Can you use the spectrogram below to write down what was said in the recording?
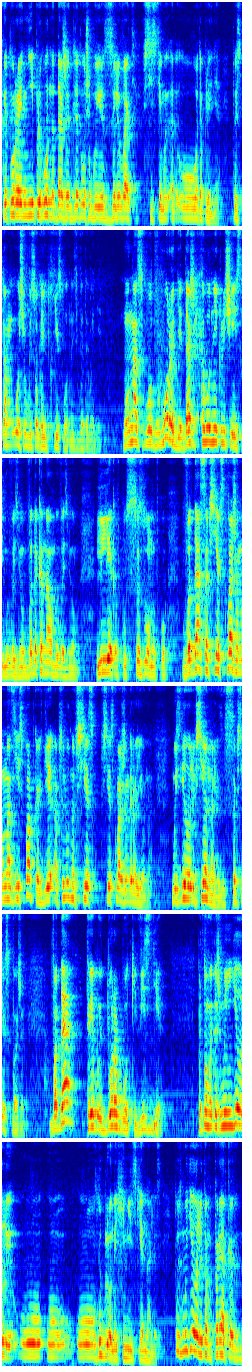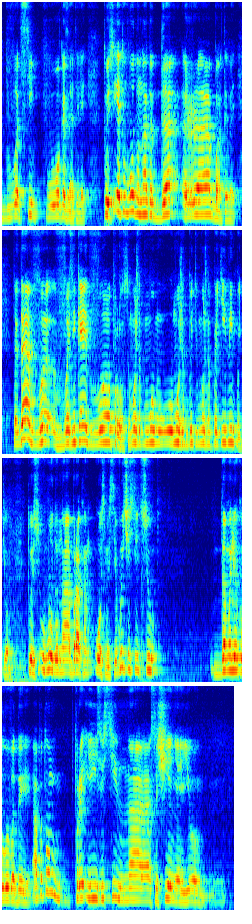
которая непригодна даже для того, чтобы ее заливать в системы от- отопления. То есть там очень высокая кислотность в этой воде. Но у нас вот в городе, даже холодные ключи, если мы возьмем, водоканал мы возьмем, Лилековку, Сазоновку, вода со всех скважин, у нас есть папка, где абсолютно все, все скважины района. Мы сделали все анализы со всех скважин. Вода требует доработки везде. Притом это же мы не делали у- у- углубленный химический анализ. То есть мы делали там порядка 20 показателей. То есть эту воду надо дорабатывать. Тогда в- возникает вопрос, может, может быть, можно пойти иным путем. То есть воду на обратном осмосе вычистить всю до молекулы воды, а потом про- и извести на освещение ее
